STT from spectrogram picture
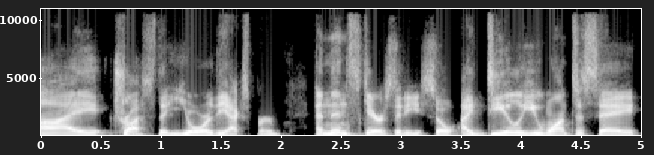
I trust that you're the expert. And then scarcity. So ideally, you want to say,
